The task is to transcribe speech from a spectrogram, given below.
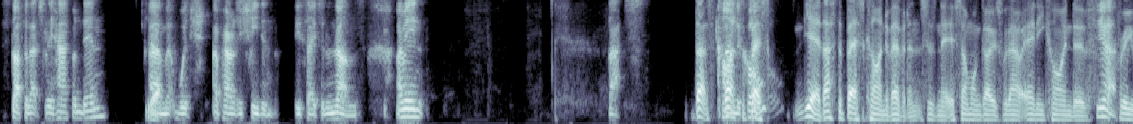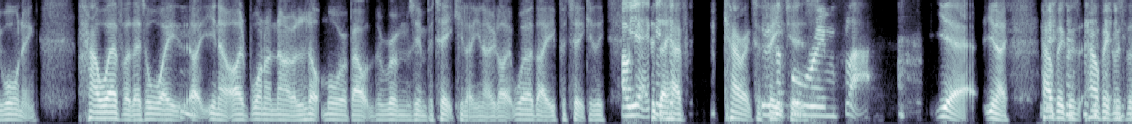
stuff had actually happened in, Yeah. um, which apparently she didn't say to the nuns. I mean, that's that's kind that's of the cool. best. Yeah, that's the best kind of evidence, isn't it? If someone goes without any kind of Yeah. pre-warning. However, there's always, Mm. uh, you know, I'd want to know a lot more about the rooms in particular. You know, like were they particularly? Oh yeah, Did they a- have character it's a features? four-room flat. yeah, you know, how big was how big was the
